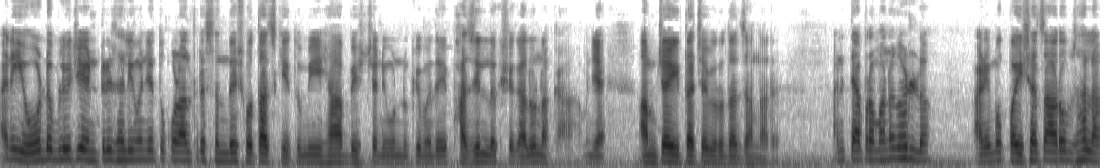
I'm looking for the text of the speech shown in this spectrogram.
आणि ओ डब्ल्यूची एंट्री झाली म्हणजे तो कोणाला तरी संदेश होताच की तुम्ही ह्या बेस्टच्या निवडणुकीमध्ये फाजील लक्ष घालू नका म्हणजे आमच्या हिताच्या विरोधात जाणार. आणि त्याप्रमाणे घडलं. आणि मग पैशाचा आरोप झाला.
